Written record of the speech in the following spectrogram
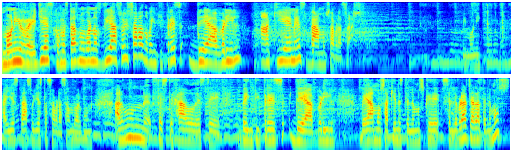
Reyes, ¿cómo estás? Muy buenos días. Hoy sábado 23 de abril, ¿a quienes vamos a abrazar? Mi Moni, ahí estás o ya estás abrazando algún, algún festejado de este 23 de abril. Veamos a quienes tenemos que celebrar. ¿Ya la tenemos?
